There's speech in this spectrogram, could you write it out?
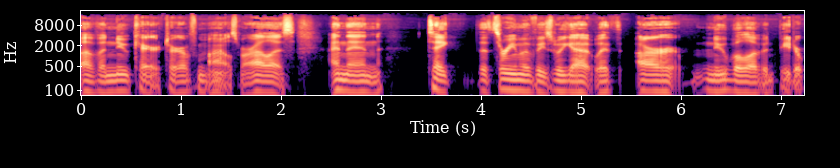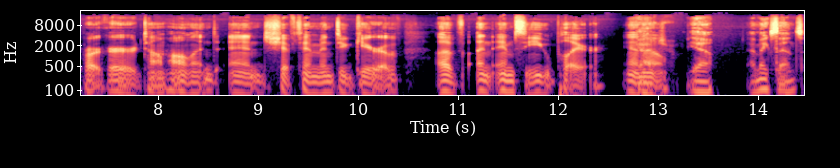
of a new character of Miles Morales and then take the three movies we got with our new beloved Peter Parker, Tom Holland, and shift him into gear of of an MCU player. You know, Gotcha. Yeah, that makes sense.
